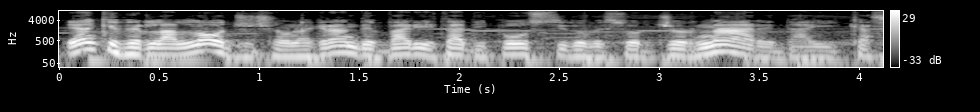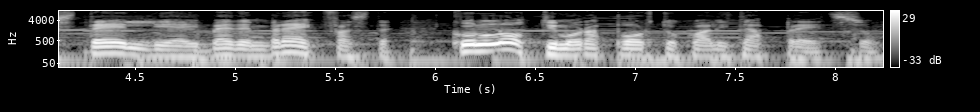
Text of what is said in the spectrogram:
E anche per l'alloggio c'è una grande varietà di posti dove soggiornare, dai castelli ai bed and breakfast, con un ottimo rapporto qualità-prezzo.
